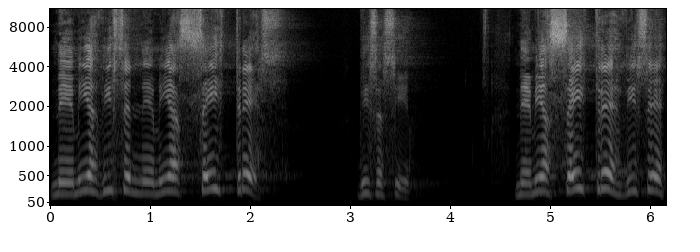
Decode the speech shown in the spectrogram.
Nehemías dice en Nehemías 6.3. Dice así, Nehemías 6.3 dice,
